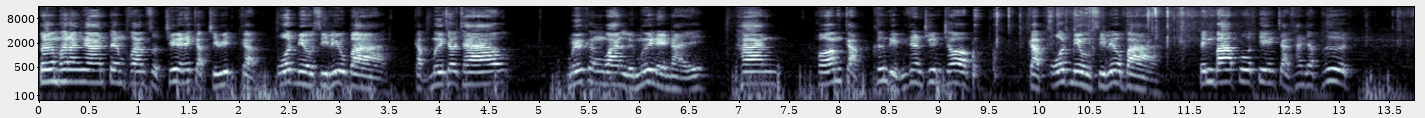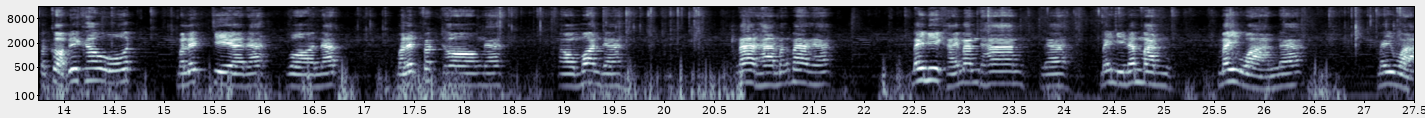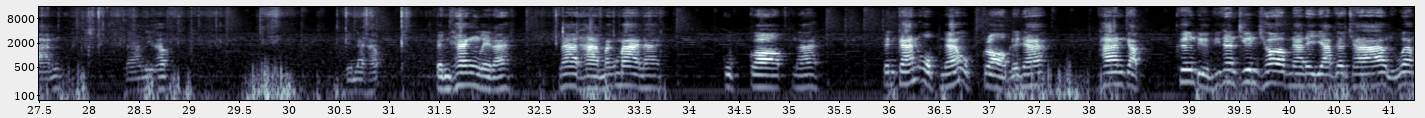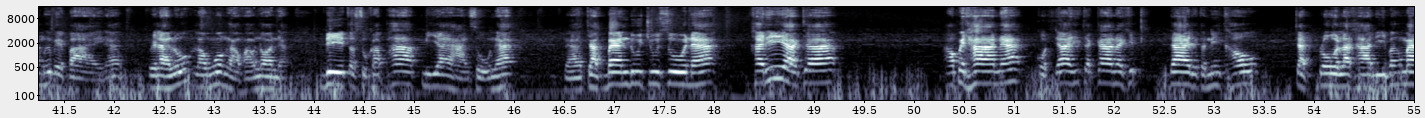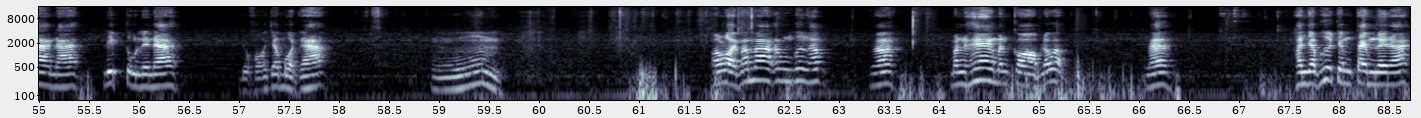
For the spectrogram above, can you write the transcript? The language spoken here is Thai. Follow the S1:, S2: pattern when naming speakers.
S1: เติมพลังงานเติมความสดชื่นให้กับชีวิตกับโอ๊ตมิลซีเรียลบาร์กับมื้อเช้าๆ มื้อกลางวันหรือมื้อไหนๆ ทานพร้อมกับเครื่องดื่มที่ท่านชื่นชอบกับโอ๊ตมิลซีเรียลบาร์เป็นบาร์โปรตีนจากธัญพืช ประกอบด้วยข้าวโอ๊ตเมล็ดเจียนะ วอลนัทเมล็ดฟักทองนะอัลมอนด์นะน่าทานมากๆนะไม่มีไขมันทานนะไม่มีน้ำมันไม่หวานนะ ไม่หวานนะนี่ครับ นี่นะครับ เป็นแท่งเลยนะ น่าทานมากๆนะกรุบกรอบนะ เป็นการอบนะ อบกรอบเลยนะ ทานกับเครื่องดื่มที่ท่านชื่นชอบนะในยามเช้าๆหรือว่ามื้อบ่ายๆนะ เวลาลุเราง่วงเหงาหานอนเนี่ย ดีต่อสุขภาพมีใยอาหารสูงนะนะจากแบรนด์ดูจูซูนะ ใครที่อยากจะเอาไปทานนะ กดได้ที่ตะกร้านะคลิปได้เลยตอนนี้เขาจัดโปรราคาดีมากๆนะ รีบตุนเลยนะ เดี๋ยวของจะหมดนะฮะอืม อร่อยมากๆครับเพื่อนๆครับนะมันแห้งมันกรอบแล้วแบบนะธัญพืชเต็มๆเลยนะ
